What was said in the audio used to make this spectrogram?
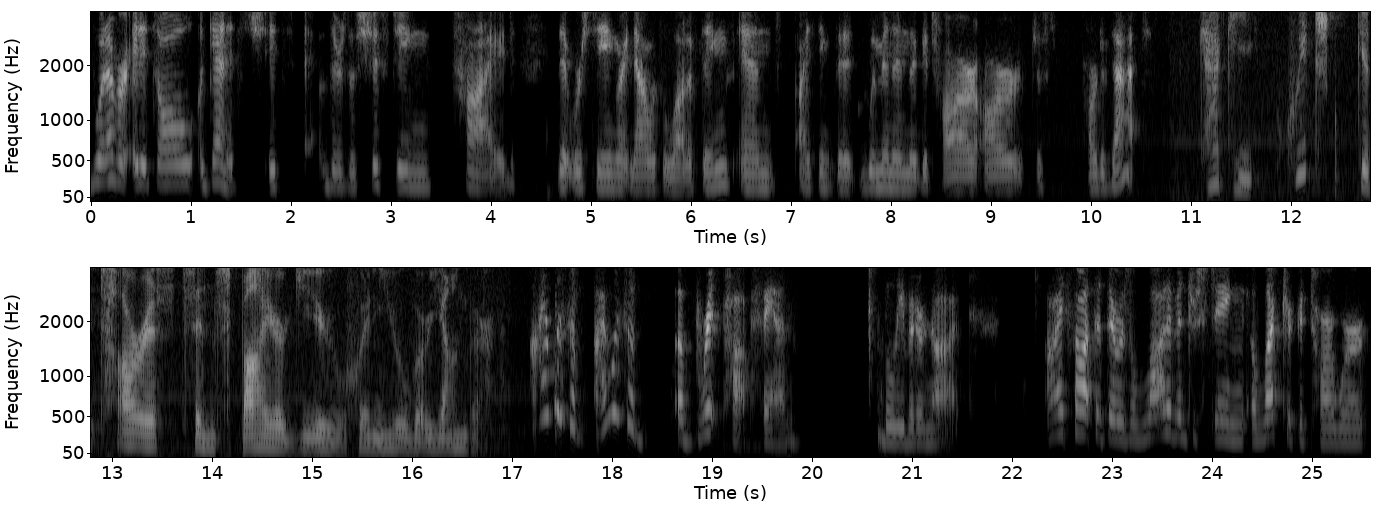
whatever. it's all, again, it's, it's, there's a shifting tide that we're seeing right now with a lot of things. And I think that women in the guitar are just part of that. Kaki, which guitarists inspired you when you were younger? A Britpop fan, believe it or not. I thought that there was a lot of interesting electric guitar work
